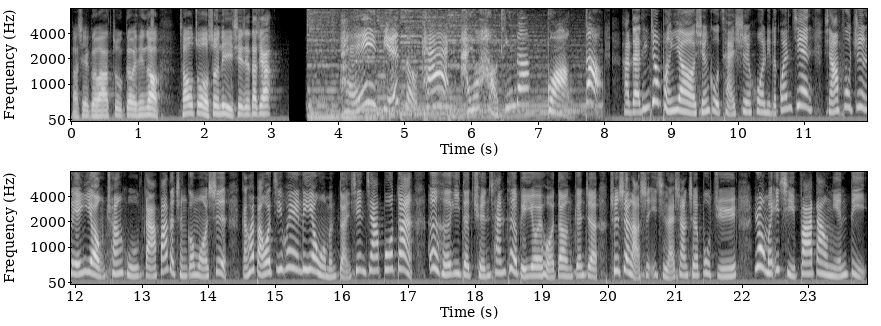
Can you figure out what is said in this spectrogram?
好，谢谢桂花，祝各位听众。操作顺利，谢谢大家。嘿，别走开，还有好听的广告。好的，听众朋友，选股才是获利的关键。想要复制联勇、川湖、达发的成功模式，赶快把握机会，利用我们短线加波段二合一的全餐特别优惠活动，跟着春盛老师一起来上车布局，让我们一起发到年底。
